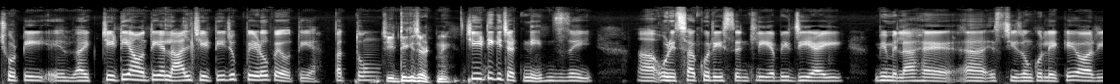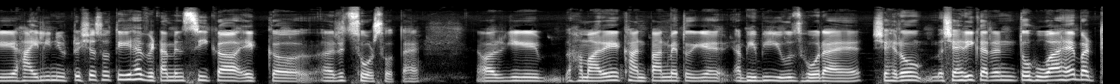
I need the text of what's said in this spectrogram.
छोटी लाइक चीटियाँ होती है लाल चीटी जो पेड़ों पे होती है पत्तों। चीटी की चटनी? चीटी की चटनी जी। उड़ीसा को रिसेंटली अभी जीआई भी मिला है इस चीज़ों को लेके। और ये हाईली न्यूट्रिशियस होती है विटामिन सी का एक रिच सोर्स होता है। और ये हमारे खान पान में तो ये अभी भी यूज़ हो रहा है। शहरों शहरीकरण तो हुआ है बट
